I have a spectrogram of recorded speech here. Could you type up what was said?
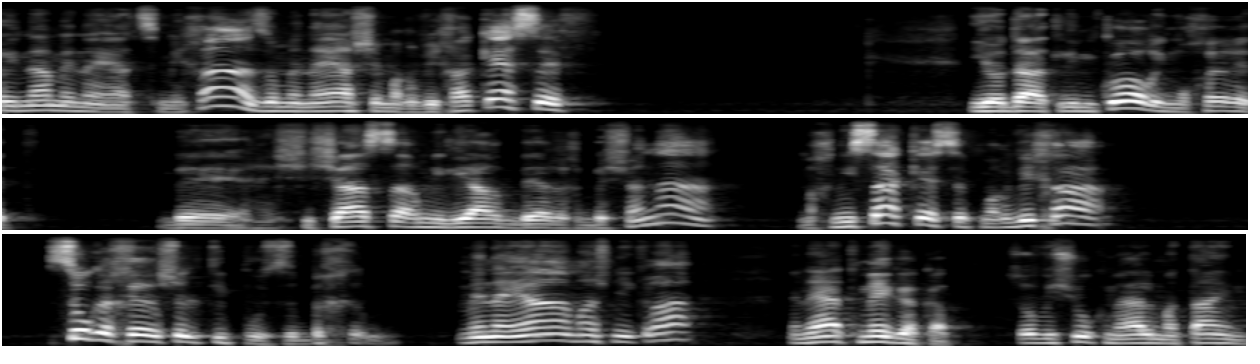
אינה מניה צמיחה, זו מניה שמרוויחה כסף, היא יודעת למכור, היא מוכרת ב-16 מיליארד בערך בשנה, מכניסה כסף, מרוויחה, סוג אחר של טיפוס, זה בח... מניה, מה שנקרא, מניית מגה קאפ, שווי שוק מעל 200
